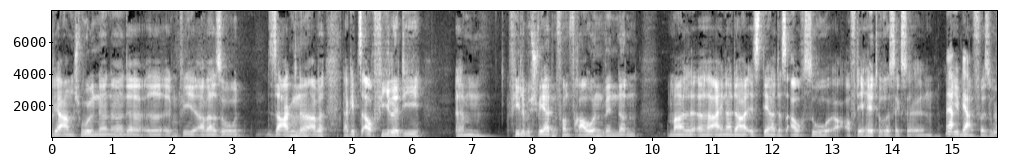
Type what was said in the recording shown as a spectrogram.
äh, wir armen Schwulen, ne, ne, da äh, irgendwie, aber so sagen, ne, aber da gibt's auch viele, die ähm, viele Beschwerden von Frauen, wenn dann mal äh, einer da ist, der das auch so auf der heterosexuellen Ja, Ebene ja. versucht.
